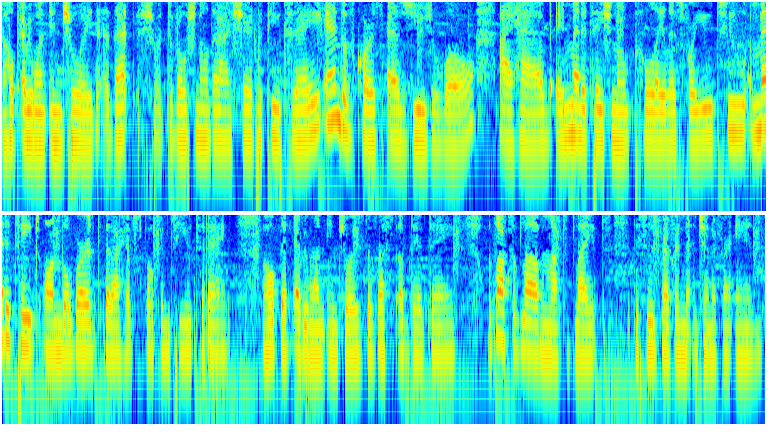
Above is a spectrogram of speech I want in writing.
I hope everyone enjoyed that short devotional that I shared with you today. And of course, as usual, I have a meditational playlist for you to meditate on the words that I have spoken to you today. I hope that everyone enjoys the rest of their day with lots of love and lots of light. This is Reverend Jennifer Ann.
